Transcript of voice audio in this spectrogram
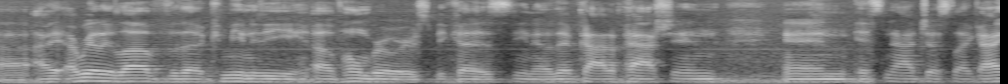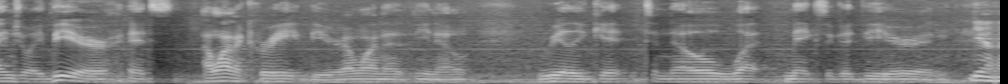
uh, I, I really love the community of homebrewers because you know they've got a passion, and it's not just like I enjoy beer. It's I want to create beer. I want to you know really get to know what makes a good beer and Yeah.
